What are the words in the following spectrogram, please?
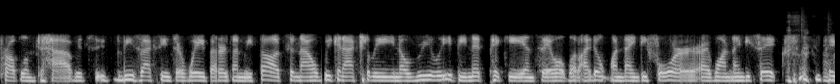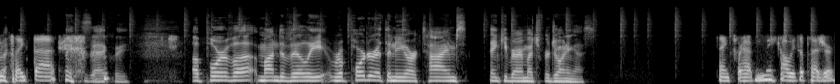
problem to have. It's it, these vaccines are way better than we thought. So now we can actually, you know, really be nitpicky and say, oh, well, I don't want 94, I want 96, things right. like that. exactly. Apoorva Mandavilli, reporter at the New York Times. Thank you very much for joining us. Thanks for having me. Always a pleasure.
